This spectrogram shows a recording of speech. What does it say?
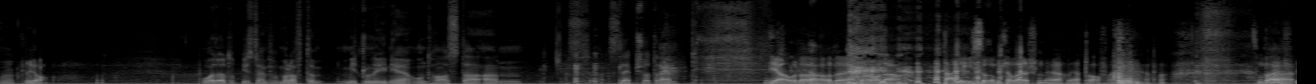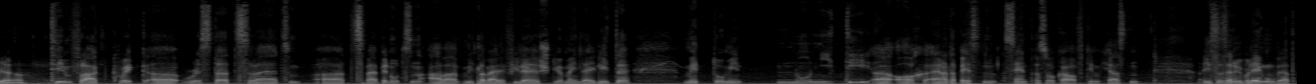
Okay. Ja. Oder du bist einfach mal auf der Mittellinie und haust da einen Slapshot rein. Ja, oder, ja. oder ja, genau, da, da lege ich sogar mittlerweile schon mehr Wert drauf. zum Beispiel. Äh. Team fragt Quick äh, Rister 2 zum äh, 2 benutzen, aber mittlerweile viele Stürmer in der Elite mit Dominoniti, äh, auch einer der besten Center sogar auf dem ersten. Ist das eine Überlegung wert?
